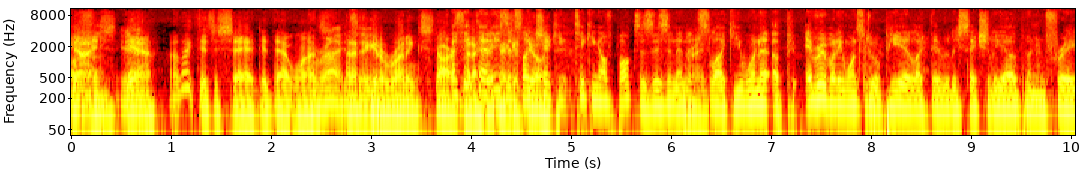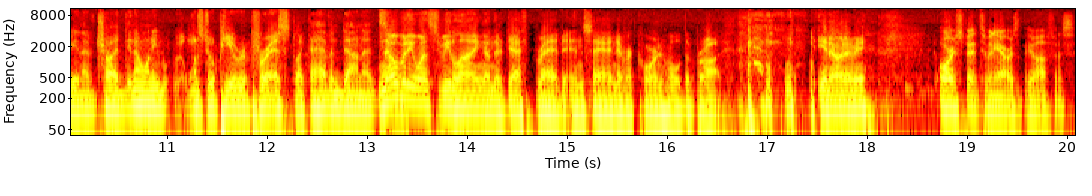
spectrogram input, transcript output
be nice. thing. Yeah. Yeah. I'd like to just say I did that once. Right, I'd have to get a running start, I think but that I think is. I It's like do it. ticking off boxes, isn't it? It's like you want to. Everybody wants to appear like they're really sexually open and free, and they've tried. No one wants to appear repressed, like they haven't done it. so- Nobody wants to be lying on their deathbed and say I never cornholed abroad. you know what I mean? Or spent too many hours at the office.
